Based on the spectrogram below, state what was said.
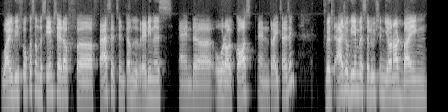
While we focus on the same set of uh, facets in terms of readiness and uh, overall cost and right sizing, with Azure VMware solution, you're not buying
